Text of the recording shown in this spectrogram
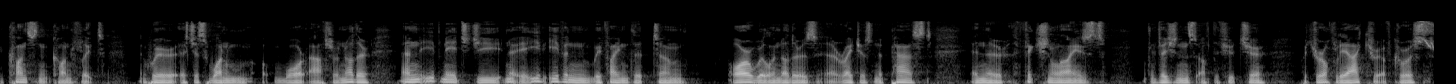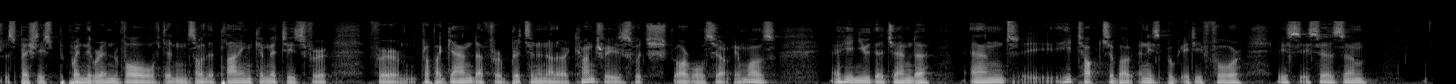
Constant conflict where it's just one war after another. And even HG, even we find that um, Orwell and others, uh, writers in the past, in their fictionalized visions of the future, which are awfully accurate, of course, especially when they were involved in some of the planning committees for, for propaganda for Britain and other countries, which Orwell certainly was. Uh, he knew the agenda, and he talked about in his book 84, he, he says, um,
